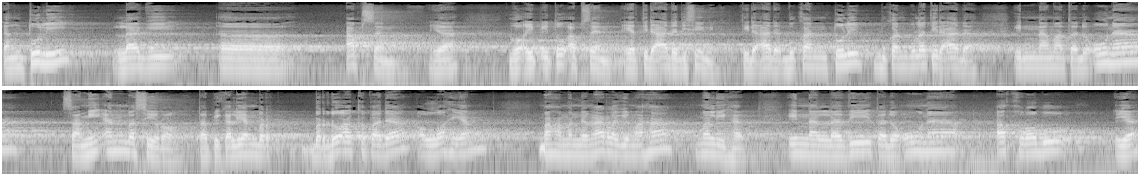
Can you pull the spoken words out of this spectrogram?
yang tuli lagi uh, absen ya. Gaib itu absen ya tidak ada di sini tidak ada. Bukan tuli bukan pula tidak ada. Innama tad'una sami'an basiro tapi kalian ber, berdoa kepada Allah yang maha mendengar lagi maha melihat innalladzi tad'una aqrabu ya.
